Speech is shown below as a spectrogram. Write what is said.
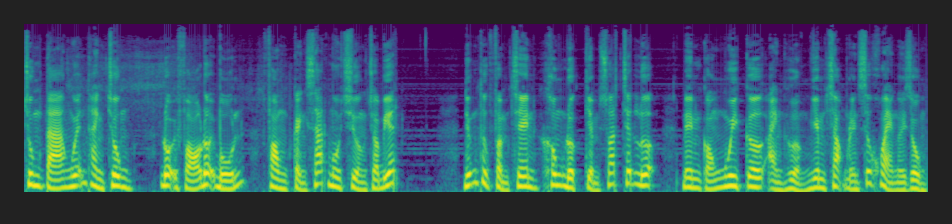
Trung tá Nguyễn Thành Trung, đội phó đội 4, phòng cảnh sát môi trường cho biết, những thực phẩm trên không được kiểm soát chất lượng nên có nguy cơ ảnh hưởng nghiêm trọng đến sức khỏe người dùng.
